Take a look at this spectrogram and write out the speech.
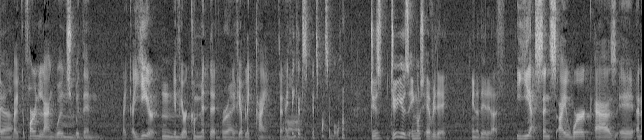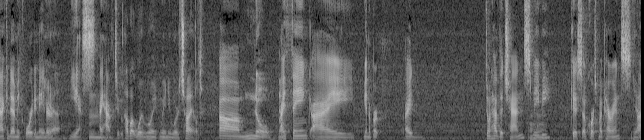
Yeah. Mm. like a foreign language within like a year if you're committed Right. if you have like time then I think it's it's possible. Do you, do you use English every day in a daily life? yes, since I work as a, an academic coordinator, Yeah. yes, I have to. How about when, when, when you were a child? Um, no. No. I think I, you know, I don't have the chance, maybe, because of course my parents, Mm-hmm. Yeah.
